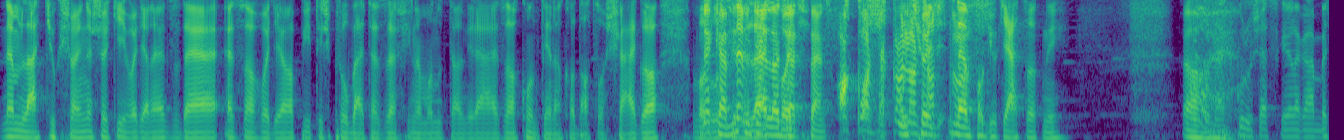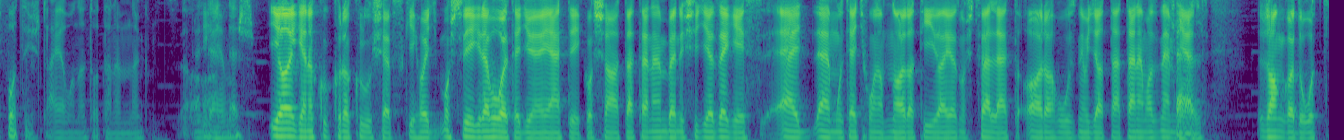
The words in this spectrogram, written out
nem látjuk sajnos, hogy ki hogyan edz, de ez, ahogy a Pete is próbált ezzel finoman utalni rá, ez a konténak a dacossága. Nekem nem kell a Jet Spence. Akkor se kell a Jet Úgyhogy Spence. nem fogjuk játszatni. Ah. Hát Kulusevski legalább egy focistája van a Tottenhamnek. Rendes. Ja, igen, akkor, a Kulusevski, hogy most végre volt egy olyan játékos a Tatanemben, és ugye az egész el, elmúlt egy hónap narratívája, az most fel lehet arra húzni, hogy a Tatanem az nem Fel. nyert rangadót,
